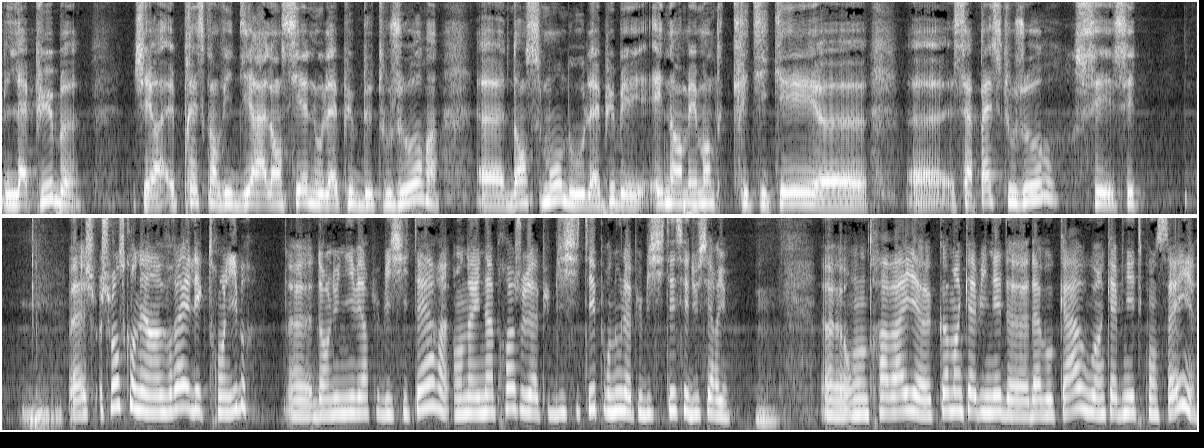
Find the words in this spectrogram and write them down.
la pub j'ai presque envie de dire à l'ancienne ou la pub de toujours, euh, dans ce monde où la pub est énormément critiquée, euh, euh, ça passe toujours. C'est, bah, je, pense qu'on est un vrai électron libre dans l'univers publicitaire. On a une approche de la publicité. Pour nous, la publicité, c'est du sérieux. Hmm. Euh, on travaille comme un cabinet d'avocats ou un cabinet de conseil.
